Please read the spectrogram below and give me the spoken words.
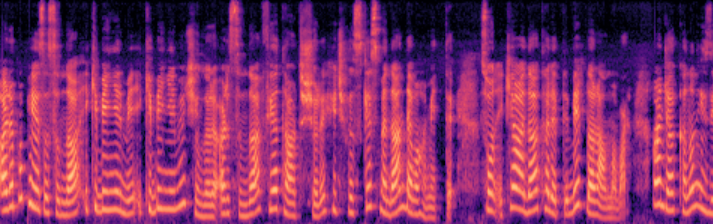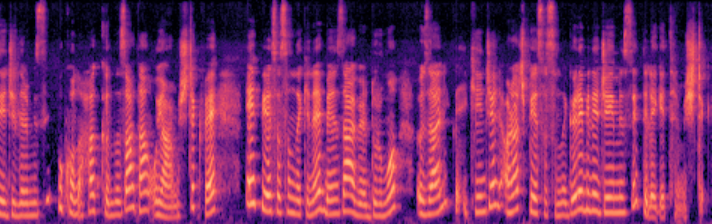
Araba piyasasında 2020-2023 yılları arasında fiyat artışları hiç hız kesmeden devam etti. Son 2 ayda talepte bir daralma var. Ancak kanal izleyicilerimizi bu konu hakkında zaten uyarmıştık ve ev piyasasındakine benzer bir durumu özellikle ikinci el araç piyasasında görebileceğimizi dile getirmiştik.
